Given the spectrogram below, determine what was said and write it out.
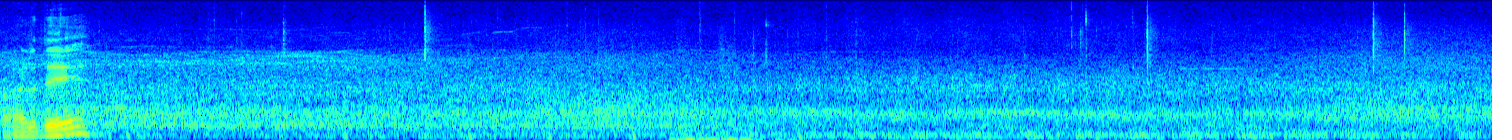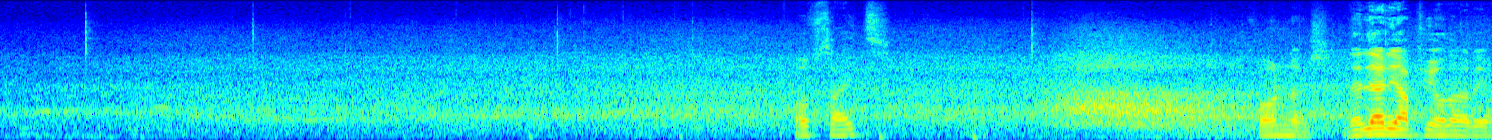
Ferdi. Offside. Corner. Neler yapıyorlar ya.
